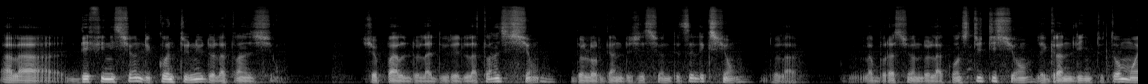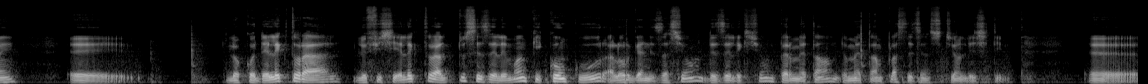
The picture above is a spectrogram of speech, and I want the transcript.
à la définition du contenu de la transition. Je parle de la durée de la transition, de l'organe de gestion des élections, de l'élaboration de la Constitution, les grandes lignes tout au moins, et le code électoral, le fichier électoral, tous ces éléments qui concourent à l'organisation des élections permettant de mettre en place des institutions légitimes. Euh,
